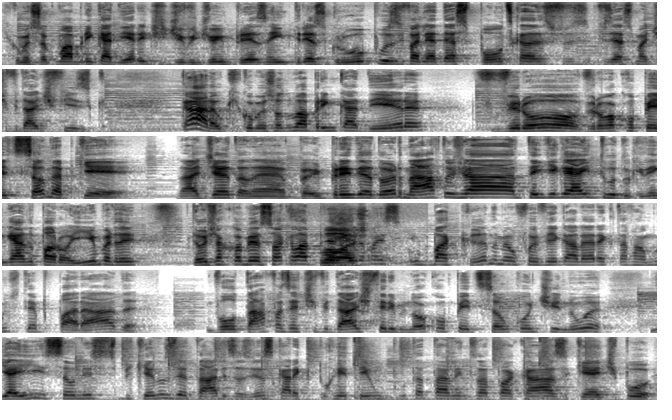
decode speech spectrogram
Que começou com uma brincadeira, a gente dividiu a empresa em três grupos e valia 10 pontos cada vez que fizesse uma atividade física. Cara, o que começou numa brincadeira virou, virou uma competição, né? Porque não adianta, né? O empreendedor nato já tem que ganhar em tudo, que nem ganhar no Paro ímpar, né? Então já começou aquela Lógico. mas o bacana, meu, foi ver galera que tava há muito tempo parada voltar a fazer atividade, terminou a competição, continua. E aí são nesses pequenos detalhes, às vezes, cara, que tu retém um puta talento na tua casa, que é tipo,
